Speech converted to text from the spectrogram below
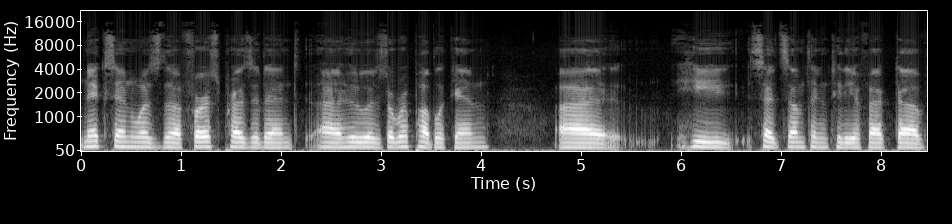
Nixon was the first president uh, who was a Republican. Uh, he said something to the effect of,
